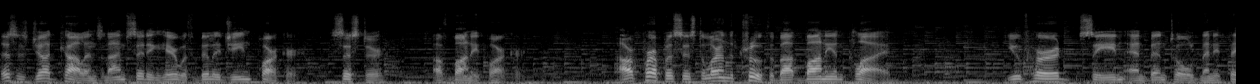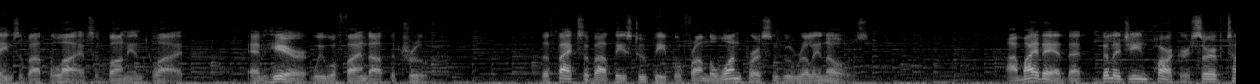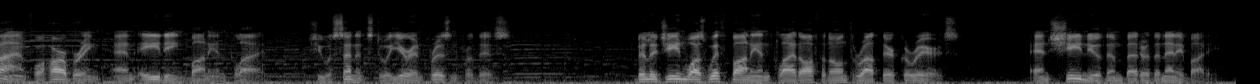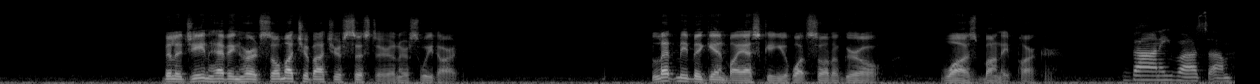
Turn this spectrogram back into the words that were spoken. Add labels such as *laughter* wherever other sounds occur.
This is Judd Collins, and I'm sitting here with Billie Jean Parker, sister of Bonnie Parker. Our purpose is to learn the truth about Bonnie and Clyde. You've heard, seen, and been told many things about the lives of Bonnie and Clyde, and here we will find out the truth. The facts about these two people from the one person who really knows. I might add that Billie Jean Parker served time for harboring and aiding Bonnie and Clyde. She was sentenced to a year in prison for this. Billie Jean was with Bonnie and Clyde off and on throughout their careers, and she knew them better than anybody. Billie Jean, having heard so much about your sister and her sweetheart, let me begin by asking you what sort of girl was Bonnie Parker? Bonnie was, um,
